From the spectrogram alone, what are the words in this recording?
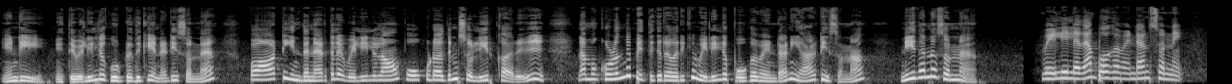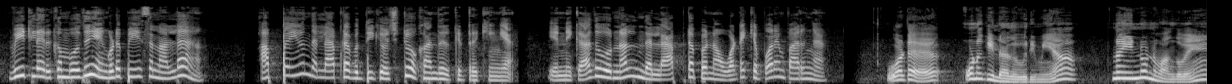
ஏண்டி நேற்று வெளியில கூப்பிட்டதுக்கு என்னடி சொன்னேன் பாட்டி இந்த நேரத்தில் வெளியிலலாம் போகக்கூடாதுன்னு சொல்லியிருக்காரு. நம்ம குழந்தை பெத்துக்கிற வரைக்கும் வெளியில போக வேண்டாம்னு யார்டி சொன்னா? நீ தானே சொன்ன? வெளியில தான் போக வேண்டாம்னு சொன்னேன். வீட்ல இருக்கும்போது என் கூட பேசலாம்ல? அப்பையும் இந்த லேப்டாப்பை தூக்கி வச்சுட்டு உட்காந்து இருக்கீங்க. என்னைக்காவது ஒரு நாள் இந்த லேப்டாப்பை நான் உடைக்க போறேன் பாருங்க. உட உனக்கு இல்லாத உரிமையா? நான் இன்னொன்று வாங்குவேன்.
